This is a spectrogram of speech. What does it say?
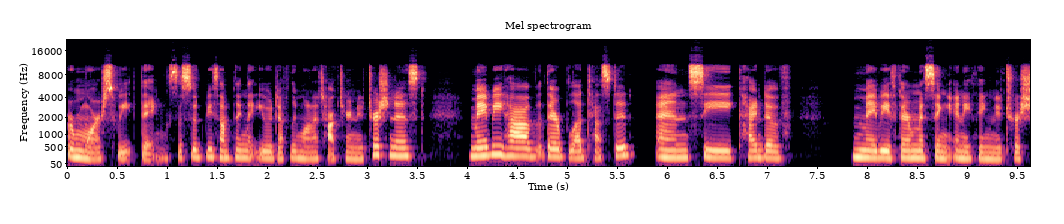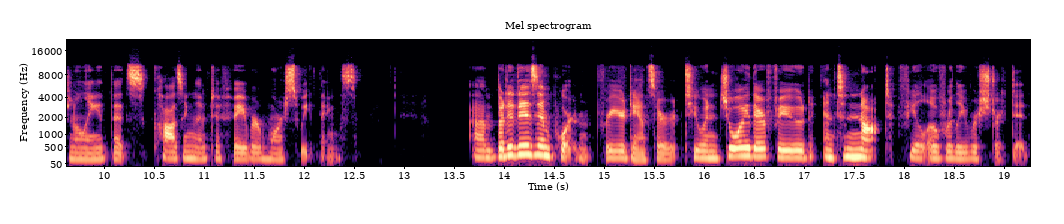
for more sweet things. This would be something that you would definitely want to talk to your nutritionist, maybe have their blood tested and see kind of maybe if they're missing anything nutritionally that's causing them to favor more sweet things. Um, but it is important for your dancer to enjoy their food and to not feel overly restricted.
